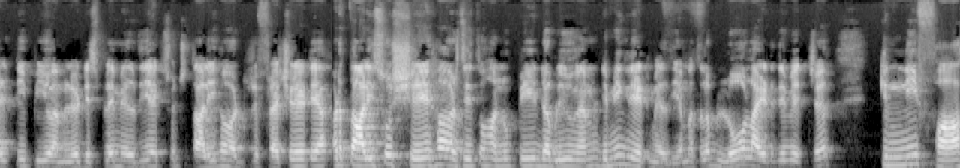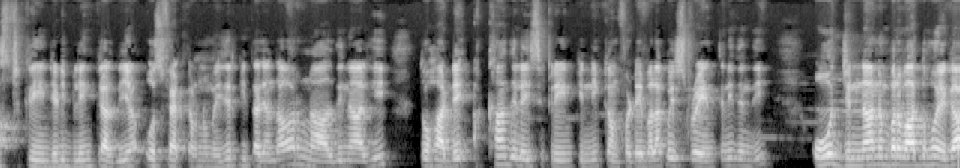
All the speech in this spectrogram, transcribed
LTPO AMOLED ਡਿਸਪਲੇ ਮਿਲਦੀ ਹੈ 144 ਹਰਟਜ਼ ਰਿਫਰੈਸ਼ ਰੇਟ ਆ। 4806 ਹਰਟਜ਼ ਦੀ ਤੁਹਾਨੂੰ PWM ਡਿਮਿੰਗ ਰੇਟ ਮਿਲਦੀ ਹੈ ਮਤਲਬ ਲੋ ਲਾਈਟ ਦੇ ਵਿੱਚ ਕਿੰਨੀ ਫਾਸਟ ਸਕਰੀਨ ਜਿਹੜੀ ਬਲਿੰਕ ਕਰਦੀ ਆ, ਉਸ ਫੈਕਟਰ ਨੂੰ ਮੇਜ਼ਰ ਕੀਤਾ ਜਾਂਦਾ ਔਰ ਨਾਲ ਦੀ ਨਾਲ ਹੀ ਤੁਹਾਡੇ ਅੱਖਾਂ ਦੇ ਲਈ ਸਕਰੀਨ ਕਿੰਨੀ ਕੰਫਰਟੇਬਲ ਆ, ਕੋਈ ਸਟ੍ਰੇਨ ਤੇ ਨਹੀਂ ਦਿੰਦੀ। ਉਹ ਜਿੰਨਾ ਨੰਬਰ ਵੱਧ ਹੋਏਗਾ,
